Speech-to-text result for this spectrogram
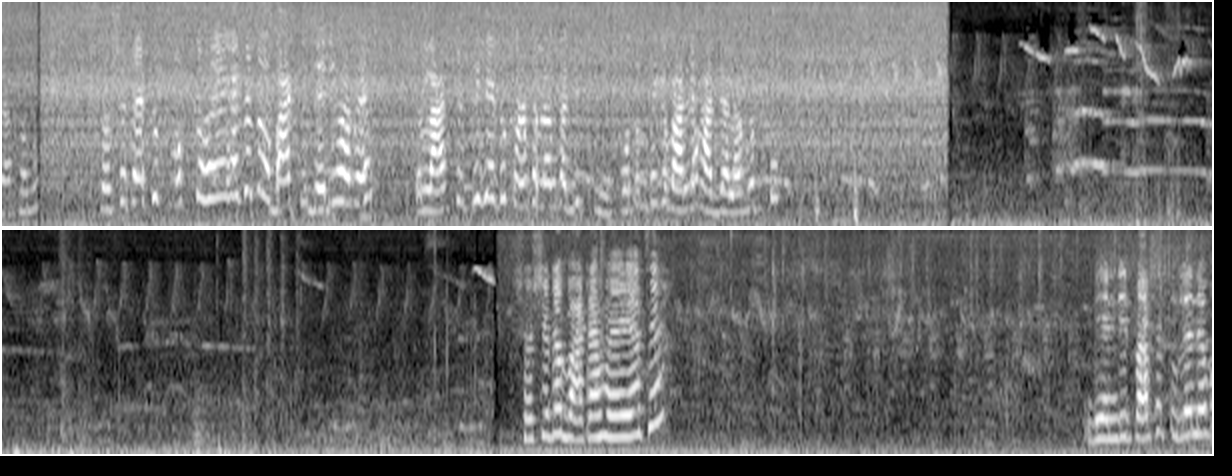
দেখাবো। সর্ষেটা একটু পোক্ত হয়ে গেছে তো বাড়তে দেরি হবে। তো লাস্টের দিকে একটু করে লঙ্কা দিচ্ছি। প্রথম থেকে বাড়লে হাত জ্বালা করতো সর্ষেটা বাটা হয়ে গেছে। ভেন্ডির পাশে তুলে নেব।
